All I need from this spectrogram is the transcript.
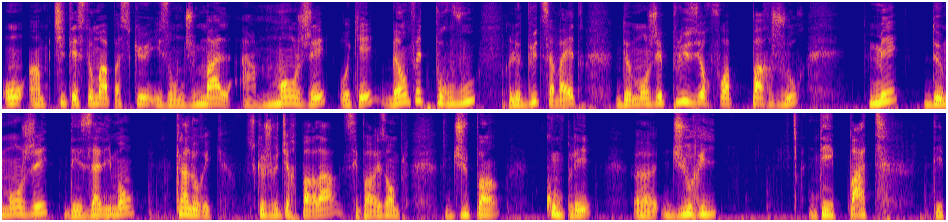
ont un petit estomac parce qu'ils ont du mal à manger, ok? Ben en fait pour vous, le but ça va être de manger plusieurs fois par jour, mais de manger des aliments caloriques. Ce que je veux dire par là, c'est par exemple du pain complet, euh, du riz, des pâtes, des,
